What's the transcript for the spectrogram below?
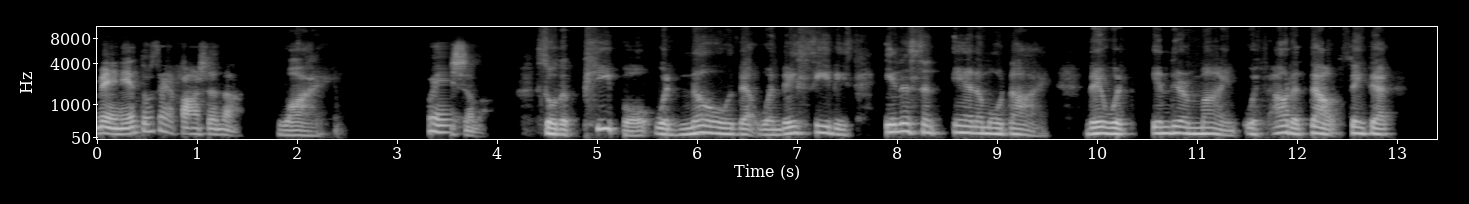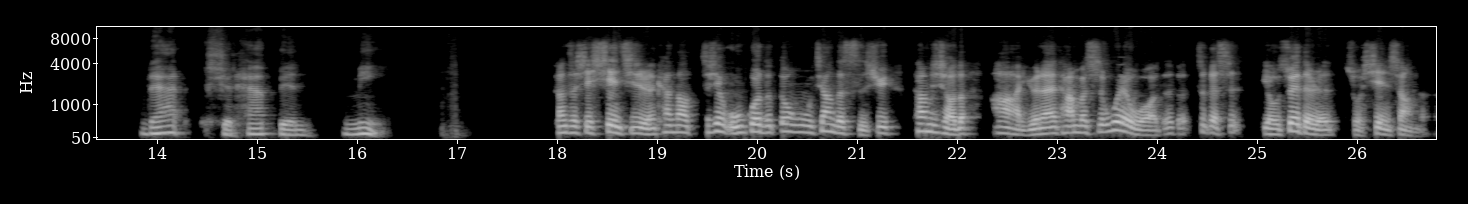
每年都在发生的、 Why? 为什么？ So the people would know that when they see these innocent animal die, they would, in their mind, without a doubt, think that that should have been me. 当这些献祭人看到这些无辜的动物这样的死去，他们就晓得啊，原来他们是为我这个这个是有罪的人所献上的。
